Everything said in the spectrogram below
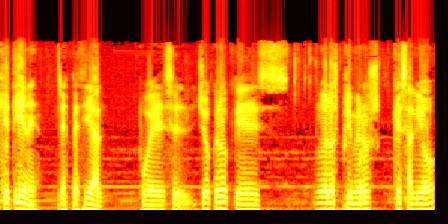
que tiene de especial? Pues eh, yo creo que es uno de los primeros que salió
